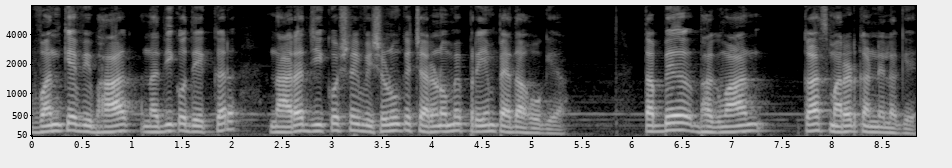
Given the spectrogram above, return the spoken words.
वन के विभाग, नदी को देखकर नारद जी को श्री विष्णु के चरणों में प्रेम पैदा हो गया। तब वे भगवान का स्मरण करने लगे,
